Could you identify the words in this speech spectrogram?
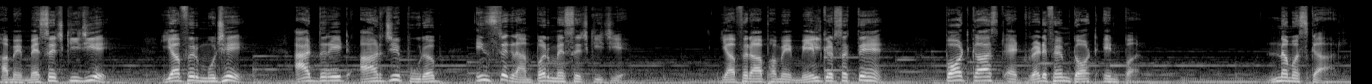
हमें मैसेज कीजिए या फिर मुझे at the rate RJ Purab Instagram पर मैसेज कीजिए। या फिर आप हमें मेल कर सकते हैं podcast at red F M dot in पर। नमस्कार।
